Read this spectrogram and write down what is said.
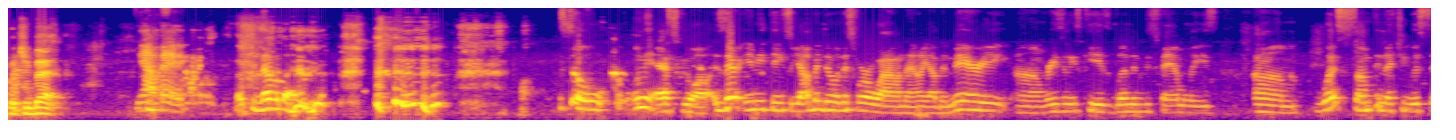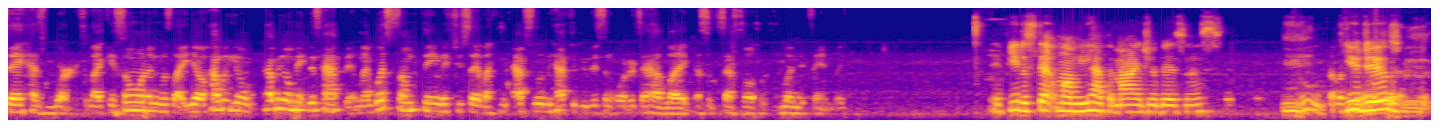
but you back. yeah, I'm back. But you never left. So let me ask you all: Is there anything? So y'all been doing this for a while now. Y'all been married, um, raising these kids, blending these families. Um, what's something that you would say has worked? Like if someone was like, "Yo, how we gonna how we gonna make this happen?" Like what's something that you say like you absolutely have to do this in order to have like a successful blended family? If you're the stepmom, you have to mind your business. Mm, Ooh, You do.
